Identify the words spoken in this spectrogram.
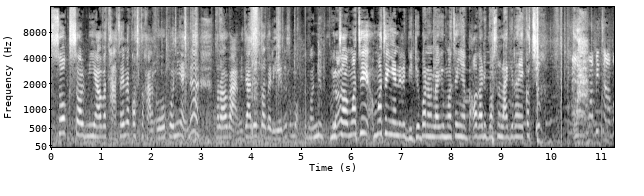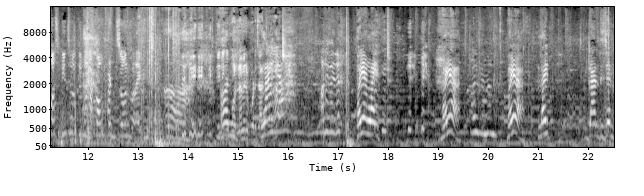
Souq Salmi अब थाहा छैन कस्तो खालको हो को नि होइन? तर अब हामी जाँदै तपाईँहरू हेर्नुहोस् म भन्ने हुन्छ म चाहिँ म चाहिँ यहाँनिर भिडियो बनाउनु लागि म चाहिँ यहाँ अगाडि बस्न लागिरहेको छु। म बिचमा बसिदिन्छु तिमीलाई कम्फर्ट जोन बनाइदिन्छु। भैया लाइट। भैया। भैया लाइट डाल दिजे न।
